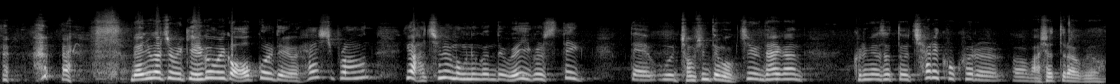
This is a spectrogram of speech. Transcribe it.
메뉴가 좀 이렇게 읽어보니까 업골돼요. hash brown? 이게 아침에 먹는 건데 왜 이걸 스테이크 때, 뭐 점심 때 먹지? 근데 하여간 그러면서 또 Cherry Coke를 어, 마셨더라고요.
